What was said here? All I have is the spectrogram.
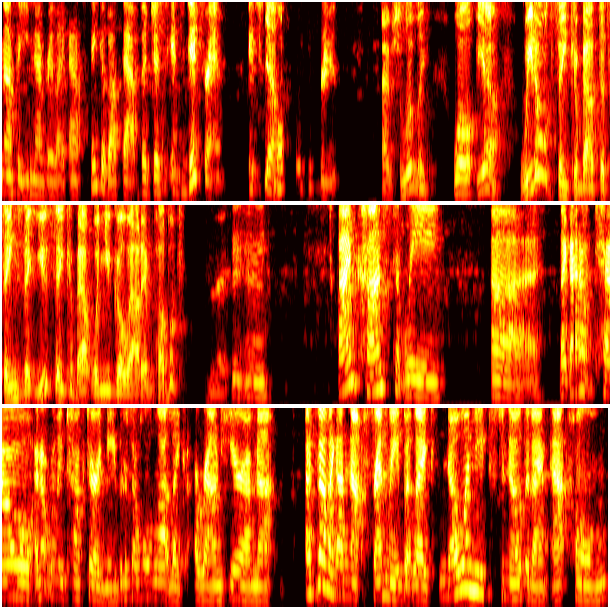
not that you never like, I don't think about that, but just it's different. It's Yeah. totally different. absolutely well yeah we don't think about the things that you think about when you go out in public Right. I'm constantly, uh, like, I don't tell, I don't really talk to our neighbors a whole lot. Like around here, I'm not, it's not like I'm not friendly, but like no one needs to know that I'm at home.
